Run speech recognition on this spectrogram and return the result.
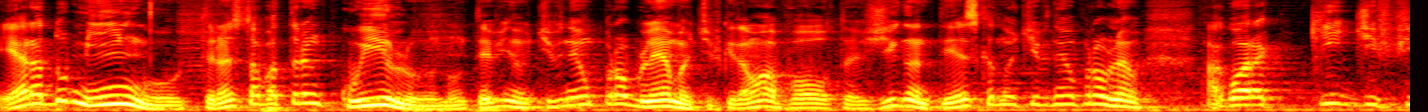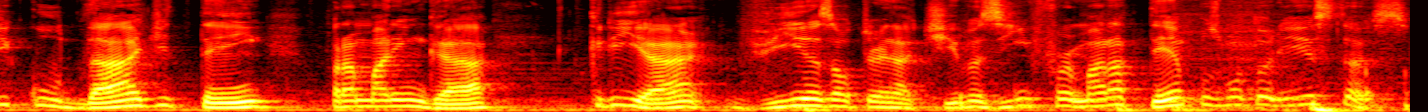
Era domingo, o trânsito estava tranquilo, não, teve, não tive nenhum problema. Tive que dar uma volta gigantesca, não tive nenhum problema. Agora, que dificuldade tem para Maringá criar vias alternativas e informar a tempo os motoristas?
